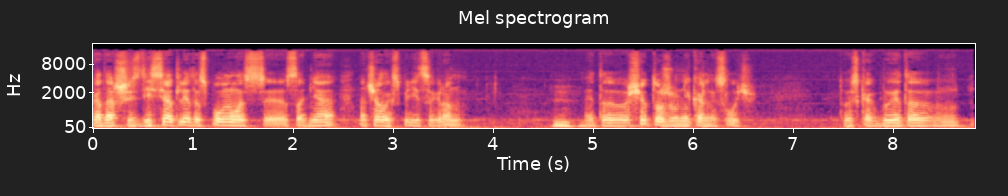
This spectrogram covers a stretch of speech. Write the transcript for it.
когда 60 лет исполнилось э, со дня начала экспедиции Гранма. Это вообще тоже уникальный случай. То есть, как бы это, и,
